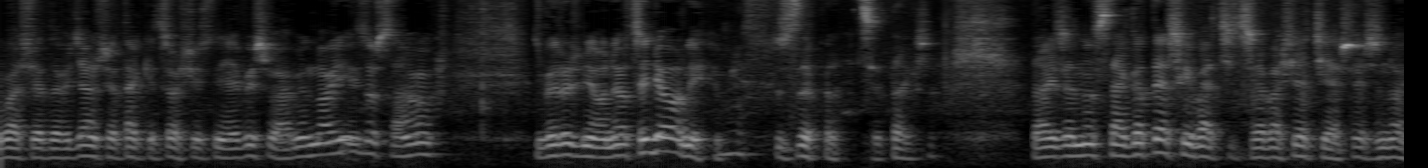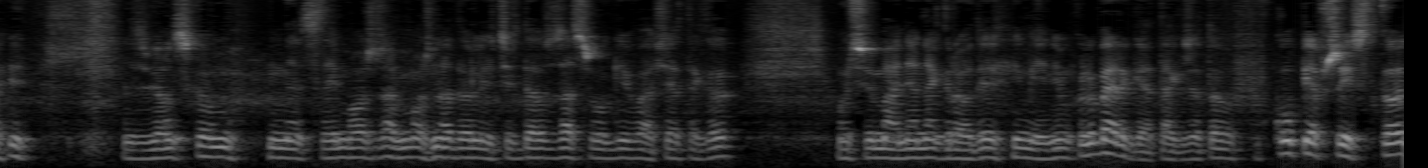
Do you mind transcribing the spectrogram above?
właśnie dowiedziałem się, że takie coś istnieje, wysłałem. No i zostałem wyróżniony, oceniony z pracy. Także, także no z tego też chyba ci trzeba się cieszyć. No i w związku z tym można, można doliczyć do zasługi właśnie tego utrzymania nagrody imieniem Kluberga. Także to w kupie wszystko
